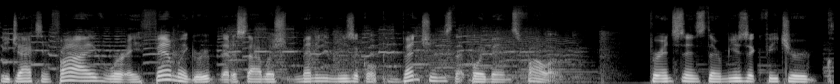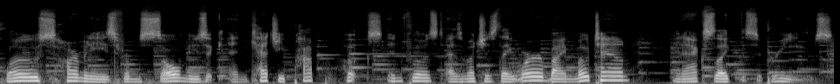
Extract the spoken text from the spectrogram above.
the Jackson Five were a family group that established many musical conventions that boy bands follow. For instance, their music featured close harmonies from soul music and catchy pop hooks influenced as much as they were by Motown and acts like the Supremes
